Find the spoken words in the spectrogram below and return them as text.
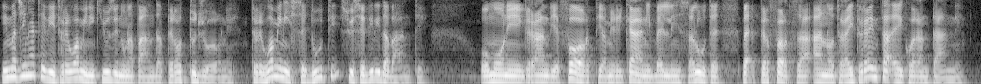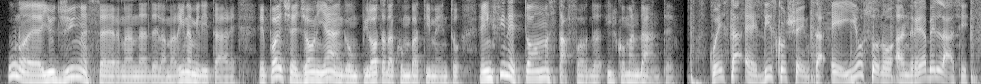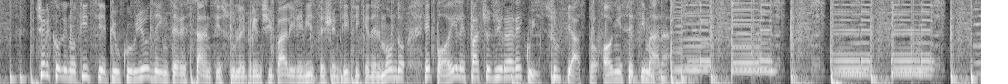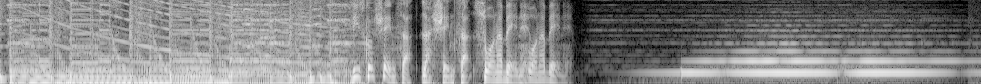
Immaginatevi tre uomini chiusi in una panda per otto giorni, tre uomini seduti sui sedili davanti. Omoni grandi e forti, americani, belli in salute, beh, per forza hanno tra i 30 e i 40 anni. Uno è Eugene Cernan della Marina Militare e poi c'è John Young, un pilota da combattimento e infine Tom Stafford, il comandante. Questa è Discoscienza e io sono Andrea Bellati. Cerco le notizie più curiose e interessanti sulle principali riviste scientifiche del mondo e poi le faccio girare qui, sul piatto, ogni settimana. Discoscienza, la scienza suona bene. Suona bene.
